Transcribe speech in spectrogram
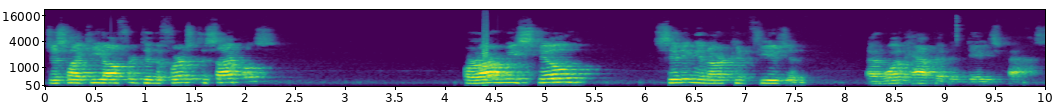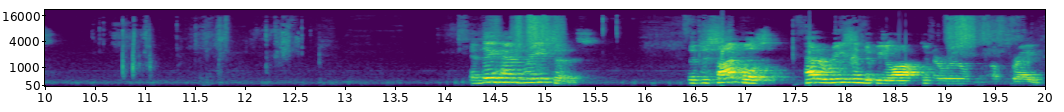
Just like he offered to the first disciples? Or are we still sitting in our confusion at what happened in days past? And they had reasons. The disciples had a reason to be locked in a room afraid.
